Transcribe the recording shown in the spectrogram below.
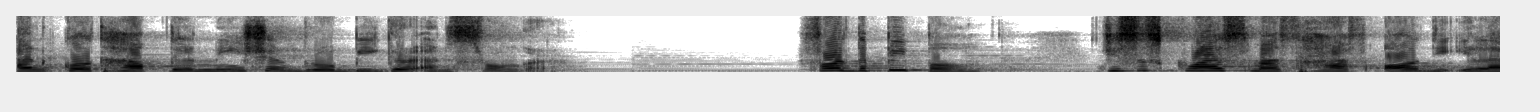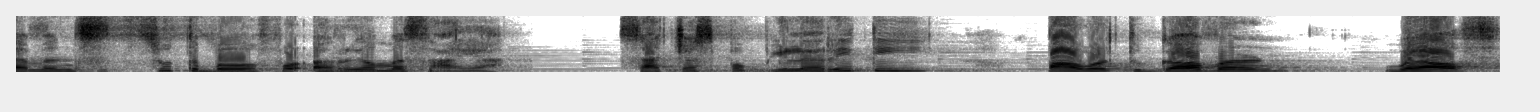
and could help their nation grow bigger and stronger. For the people, Jesus Christ must have all the elements suitable for a real Messiah, such as popularity, power to govern, wealth,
